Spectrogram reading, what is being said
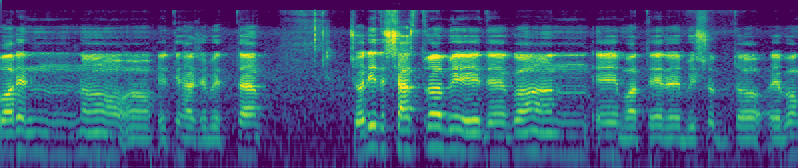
বরেণ্য ইতিহাসবেত্তা চরিত শাস্ত্রবিদগণ এ মতের বিশুদ্ধ এবং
